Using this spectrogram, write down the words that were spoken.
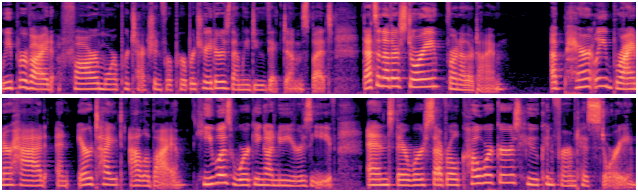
we provide far more protection for perpetrators than we do victims, but that's another story for another time. Apparently, Briner had an airtight alibi. He was working on New Year's Eve, and there were several coworkers who confirmed his story.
